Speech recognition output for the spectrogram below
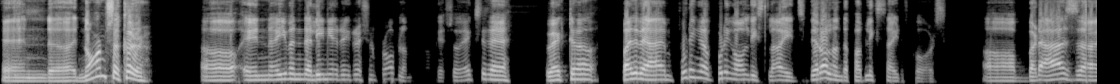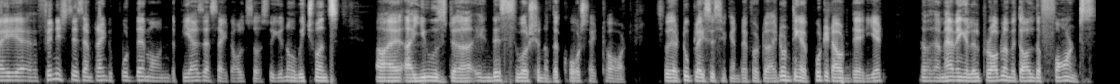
and uh, norms occur uh, in even the linear regression problem. Okay, so X is a vector. By the way, I'm putting up putting all these slides. They're all on the public side, of course. Uh, but as I uh, finish this, I'm trying to put them on the Piazza site also, so you know which ones I, I used uh, in this version of the course I taught. So there are two places you can refer to. I don't think I put it out there yet. I'm having a little problem with all the fonts.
